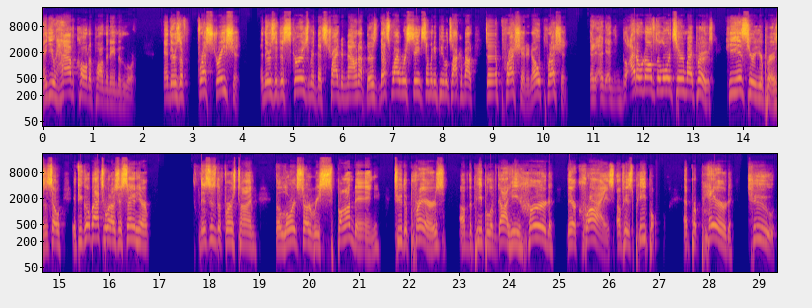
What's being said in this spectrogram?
and you have called upon the name of the Lord. And there's a frustration and there's a discouragement that's tried to mount up. There's that's why we're seeing so many people talk about depression and oppression. And, and, and I don't know if the Lord's hearing my prayers. He is hearing your prayers. And so if you go back to what I was just saying here, this is the first time the Lord started responding to the prayers of the people of God. He heard their cries of his people and prepared to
